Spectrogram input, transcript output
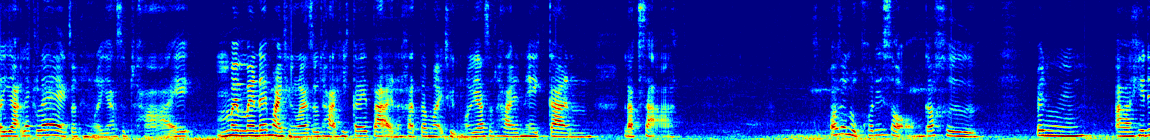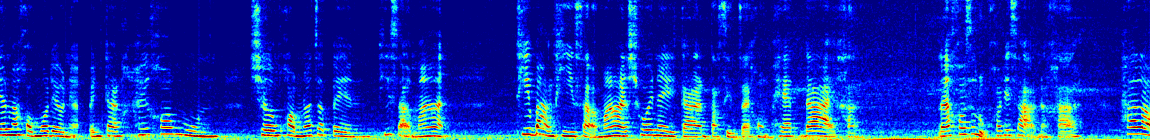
ระยะแรก ๆ จนถึงระยะสุดท้าย ไม่ไม่ได้หมายถึงระยะสุดท้ายที่ใกล้ตายนะคะ แต่หมายถึงระยะสุดท้ายในการรักษาข้อสรุปข้อที่ 2 ก็คือเป็น hidden macro model เนี่ย เป็นการให้ข้อมูล เชิงความน่าจะเป็นที่สามารถที่บางทีสามารถช่วยในการตัดสินใจของแพทย์ได้ค่ะ และข้อสรุปข้อที่ 3 นะคะ ถ้าเรา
